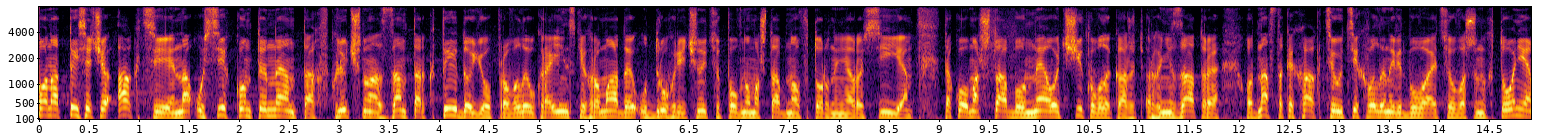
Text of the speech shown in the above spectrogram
Понад тисяча акцій на усіх континентах, включно з Антарктидою, провели українські громади у другу річницю повномасштабного вторгнення Росії. Такого масштабу не очікували, кажуть організатори. Одна з таких акцій у ці хвилини відбувається у Вашингтоні.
